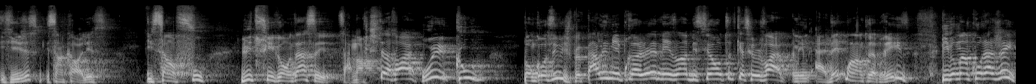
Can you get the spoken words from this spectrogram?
il juste il s'en calisse. Il s'en fout. Lui tout ce qui est content c'est ça marche cette affaire? Oui, cool. Pour me continuer, je peux parler de mes projets, mes ambitions, tout ce que je veux faire même avec mon entreprise, puis il va m'encourager.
